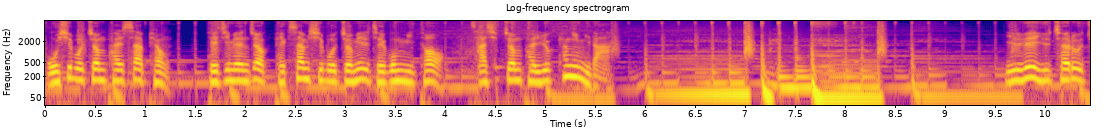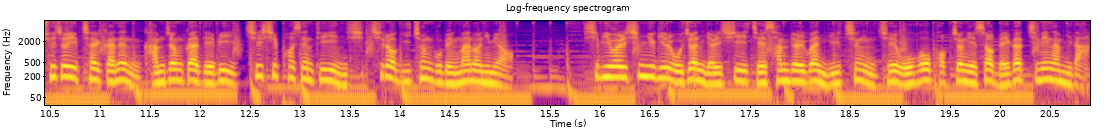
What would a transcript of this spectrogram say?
55.84평, 대지 면적 135.1제곱미터, 40.86평입니다. 1회 유차로 최저 입찰가는 감정가 대비 70%인 17억 2,900만 원이며 12월 16일 오전 10시 제3별관 1층 제5호 법정에서 매각 진행합니다.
